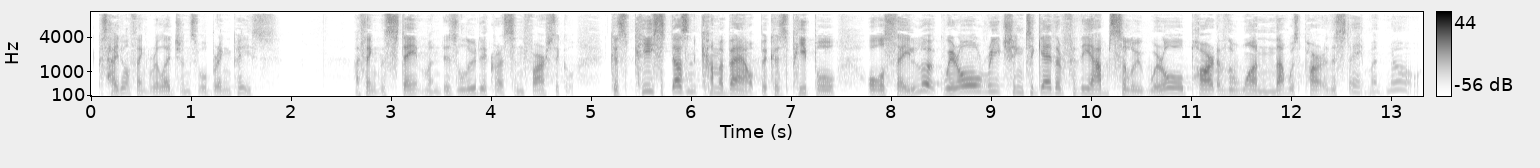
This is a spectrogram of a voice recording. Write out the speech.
because I don't think religions will bring peace. I think the statement is ludicrous and farcical because peace doesn't come about because people all say, Look, we're all reaching together for the absolute, we're all part of the one. That was part of the statement. No.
